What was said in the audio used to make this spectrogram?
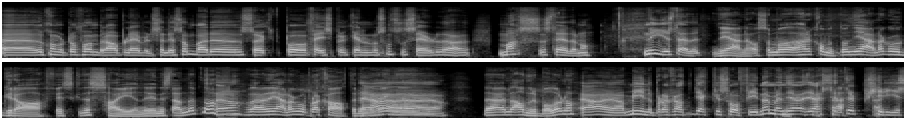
Eh, du kommer til å få en bra opplevelse. liksom Bare søk på Facebook, eller noe sånt, så ser du det masse steder nå. Nye steder. Det gjerne. Og så har det kommet noen jævla gode grafiske designere inn i standup nå. Ja. Det er jævla gode plakater. Ja, Ja, ja, ja. Det er andre boller nå. ja, ja. Mine plakater de er ikke så fine, men jeg, jeg setter pris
